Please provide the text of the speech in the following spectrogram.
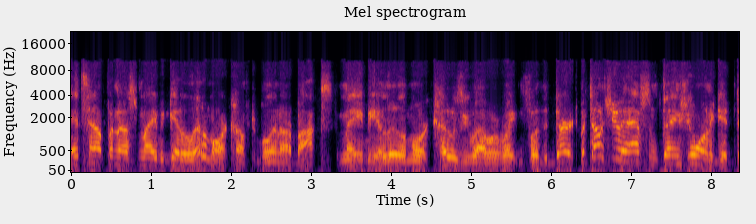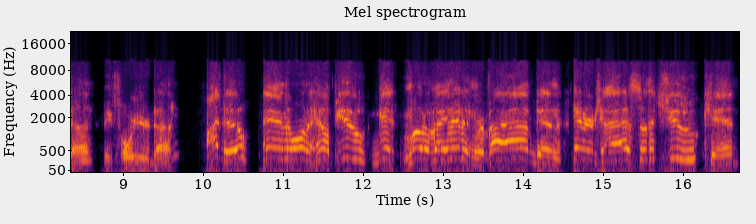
It's helping us maybe get a little more comfortable in our box. Maybe a little more cozy while we're waiting for the dirt. But don't you have some things you want to get done before you're done? I do. And I want to help you get motivated and revived and energized so that you can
